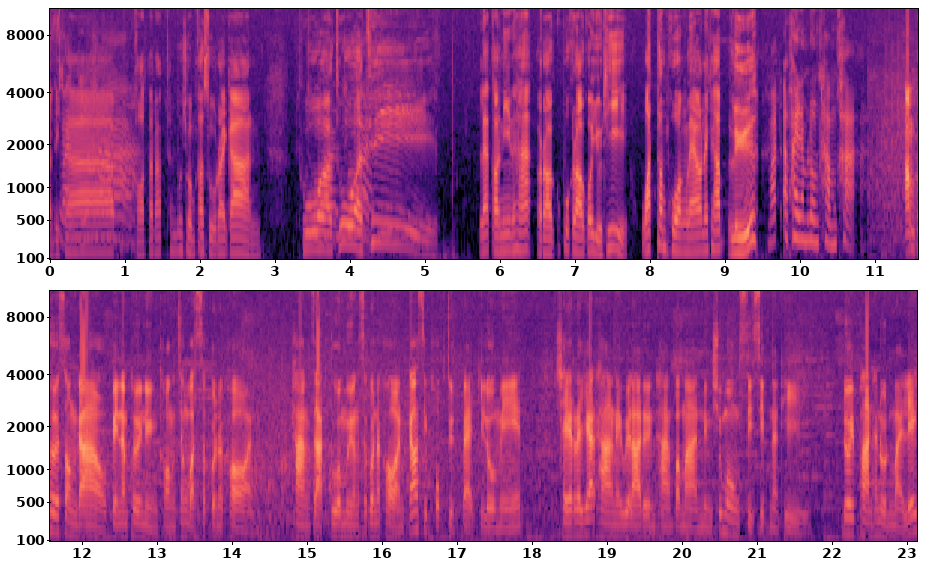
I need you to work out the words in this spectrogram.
วัสดีครับ สวัสดีค่ะ ขอต้อนรับท่านผู้ชมเข้าสู่รายการ ทัวร์ทั่ทั่ววที่ และตอนนี้นะฮะเราพวกเราก็อยู่ที่วัดถ้ำพวงแล้วนะครับ หรือวัดอภัยดำรงธรรมค่ะ อำเภอส่องดาวเป็นอำเภอหนึ่งของจังหวัดสกลนครห่างจากตัวเมืองสกลนคร 96.8 กิโลเมตร ใช้ระยะทางในเวลาเดินทางประมาณ 1 ชั่วโมง 40 นาที โดยผ่านถนนหมายเลข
